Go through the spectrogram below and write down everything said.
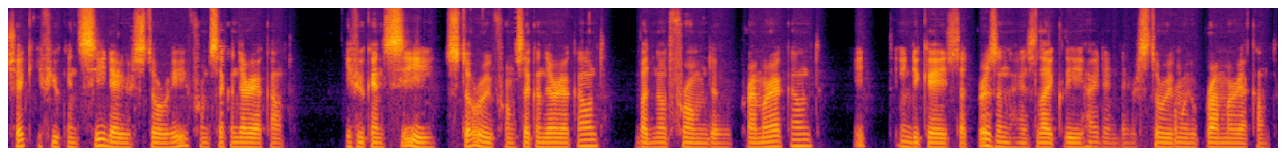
Check if you can see their story from secondary account. If you can see story from secondary account, but not from the primary account, it indicates that person has likely hidden their story from your primary account.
